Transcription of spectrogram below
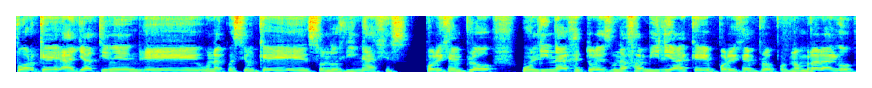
porque allá tienen eh, una cuestión que son los linajes. Por ejemplo, un linaje, tú eres una familia que, por ejemplo, por nombrar algo,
